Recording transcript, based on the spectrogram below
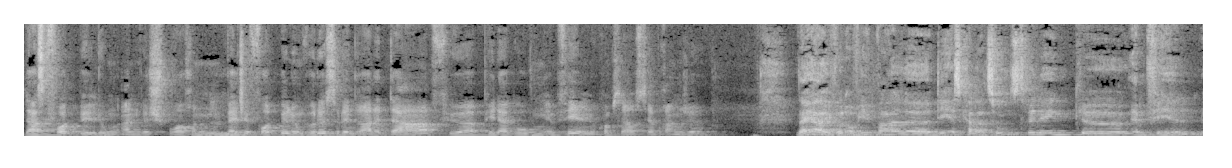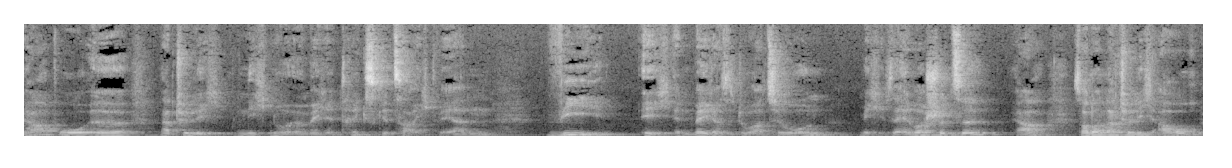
Du hast Fortbildung angesprochen. Mhm. Welche Fortbildung würdest du denn gerade da für Pädagogen empfehlen? Du kommst ja aus der Branche. Naja, ich würde auf jeden Fall äh, Deeskalationstraining äh, empfehlen, ja, wo äh, natürlich nicht nur irgendwelche Tricks gezeigt werden, wie ich in welcher Situation mich selber schütze, ja, sondern natürlich auch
